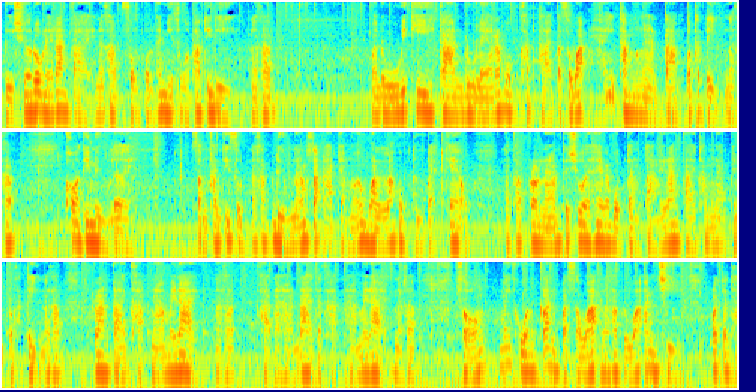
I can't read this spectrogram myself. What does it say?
หรือเชื้อโรคในร่างกายนะครับ ส่งผลให้มีสุขภาพที่ดีนะครับมาดูวิธีการดูแลระบบขับถ่ายปัสสาวะให้ทำงานตามปกตินะครับ ข้อที่หนึ่งเลยสำคัญที่สุดนะครับ ดื่มน้ำสะอาดอย่างน้อยวันละ 6-8 แก้ว นะครับ เพราะน้ำจะช่วยให้ระบบต่างๆ ในร่างกายทำงานเป็นปกตินะครับ ร่างกายขาดน้ำไม่ได้นะครับ ขาดอาหารได้แต่ขาดน้ำไม่ได้นะครับ 2. ไม่ควรกลั้นปัสสาวะนะครับ หรือว่าอั้นฉี่ เพราะจะท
